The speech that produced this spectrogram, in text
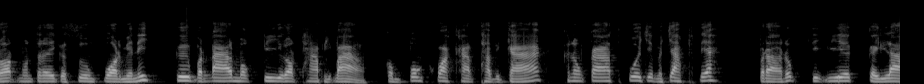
រដ្ឋមន្ត្រីក្រសួងព័ត៌មាននេះគឺបណ្ដាលមកពីរដ្ឋាភិបាលកំពុងខ្វះខាតថវិកាក្នុងការធ្វើជាម្ចាស់ផ្ទះប្រារព្ធទិវាកីឡា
